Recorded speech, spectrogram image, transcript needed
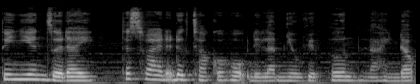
Tuy nhiên, giờ đây, Tesfaye đã được trao cơ hội để làm nhiều việc hơn là hành động.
